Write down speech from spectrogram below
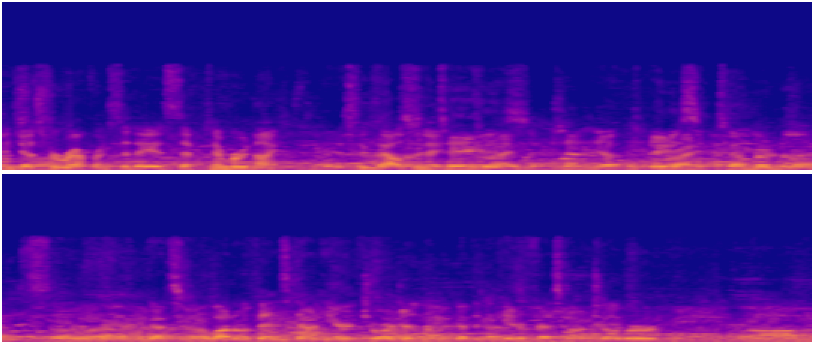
And just for reference, today is September 9th, 2008. Today is, right. Septem- yep, today is. September 9th. So uh, we've got some, a lot of events down here in Georgia, and then we've got the Decatur Fest in October. Um,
